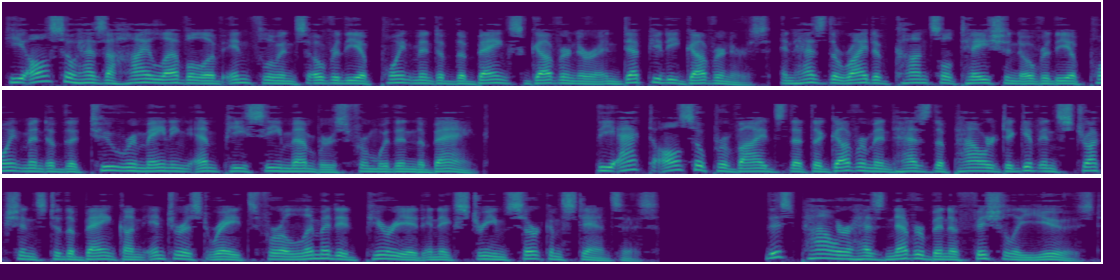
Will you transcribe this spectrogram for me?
He also has a high level of influence over the appointment of the bank's governor and deputy governors, and has the right of consultation over the appointment of the two remaining MPC members from within the bank. The Act also provides that the government has the power to give instructions to the bank on interest rates for a limited period in extreme circumstances. This power has never been officially used.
